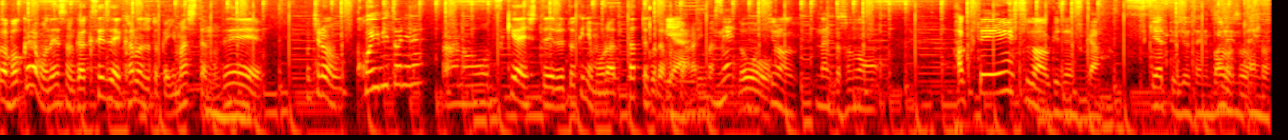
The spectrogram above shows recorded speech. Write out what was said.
まあ僕らもねその学生時代彼女とかいましたので、もちろん恋人にねあのお付き合いしている時にもらったってことはもちろんありますけど、ね、もちろんなんかその確定演出なわけじゃないですか。付き合ってる状態のバレンタインっ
